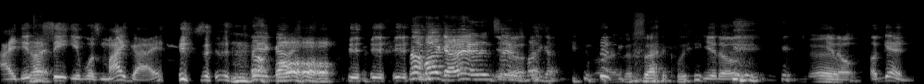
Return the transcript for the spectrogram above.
I didn't Right. say it was my guy. it's their guy. not my guy. I didn't say You it was my guy. Right, exactly. you know, Yeah. you know. Again,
